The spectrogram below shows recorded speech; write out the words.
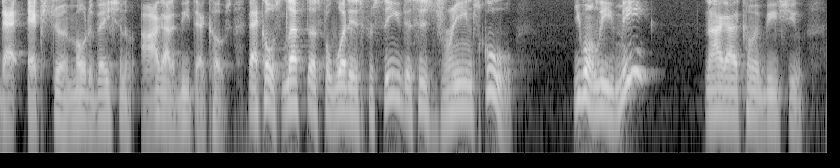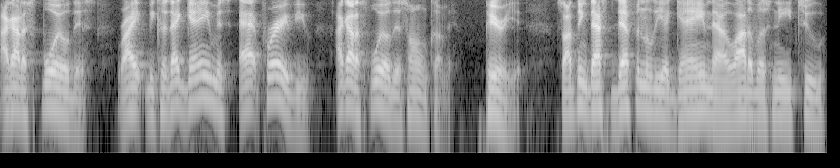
that extra motivation of I got to beat that coach. That coach left us for what is perceived as his dream school. You gonna leave me? Now I gotta come and beat you. I gotta spoil this right? Because that game is at Prairie View. I got to spoil this homecoming, period. So I think that's definitely a game that a lot of us need to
